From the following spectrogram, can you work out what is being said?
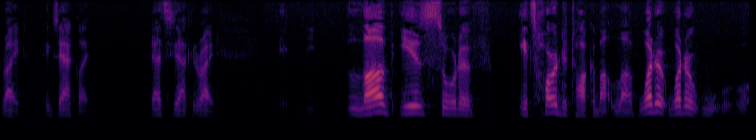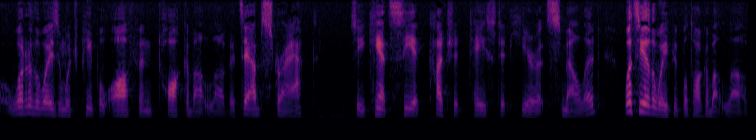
Right, exactly. That's exactly right. Love is sort of it's hard to talk about love. What are what are what are the ways in which people often talk about love? It's abstract, so you can't see it, touch it, taste it, hear it, smell it. What's the other way people talk about love?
